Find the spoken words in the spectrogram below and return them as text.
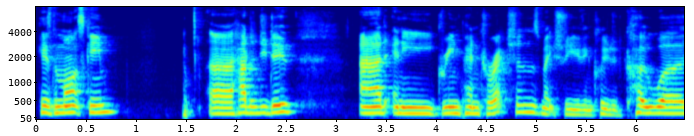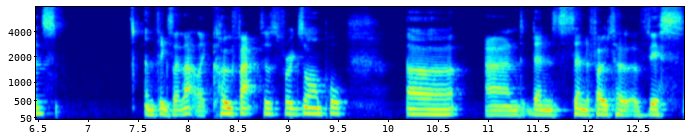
Here's the mark scheme. Uh, how did you do? Add any green pen corrections. Make sure you've included co-words and things like that, like cofactors, for example. Uh, and then send a photo of this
